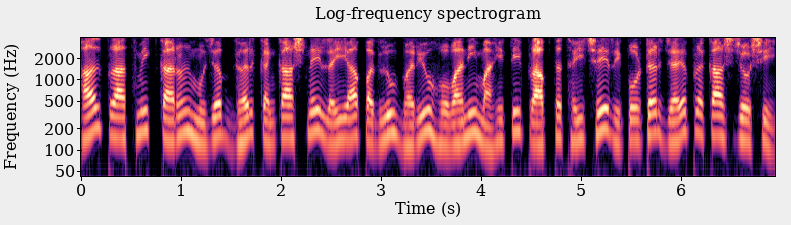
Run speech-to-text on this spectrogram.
હાલ પ્રાથમિક કારણ મુજબ ઘર કંકાશને લઈ આ પગલું ભર્યું હોવાની માહિતી પ્રાપ્ત થઈ છે રિપોર્ટર જયપ્રકાશ જોશી.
